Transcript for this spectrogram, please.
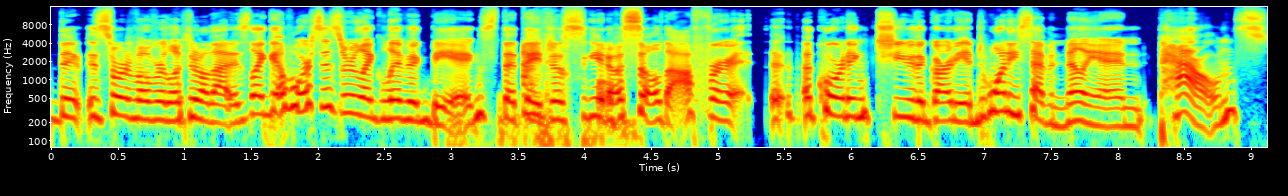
that is sort of overlooked and all that is like horses are like living beings that they just, you know, sold off for, uh, according to The Guardian, 27 million pounds,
